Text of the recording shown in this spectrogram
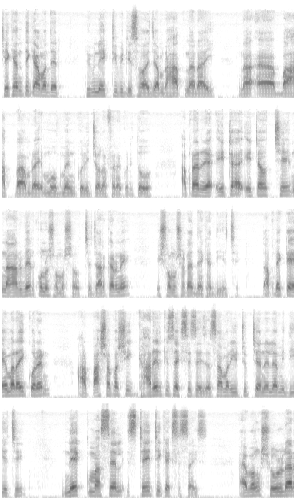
সেখান থেকে আমাদের বিভিন্ন অ্যাক্টিভিটিস হয়, যে আমরা হাত নাড়াই, না বা হাত পা আমরা মুভমেন্ট করি, চলাফেরা করি। তো আপনার এটা এটা হচ্ছে নার্ভের কোনো সমস্যা হচ্ছে, যার কারণে এই সমস্যাটা দেখা দিয়েছে। তো আপনি একটা এমআরআই করেন, আর পাশাপাশি ঘাড়ের কিছু এক্সারসাইজ আছে, আমার ইউটিউব চ্যানেলে আমি দিয়েছি। নেক মাসেল স্টেটিক এক্সারসাইজ এবং শোল্ডার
